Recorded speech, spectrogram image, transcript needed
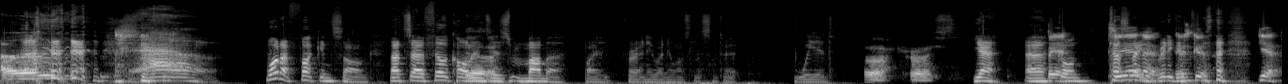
oh. oh. What a fucking song. That's uh, Phil Collins' Mama by for anyone who wants to listen to it. Weird. Oh Christ. Yeah. Uh, But yeah. go on. So, yeah, no, really it was good. good. yeah,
